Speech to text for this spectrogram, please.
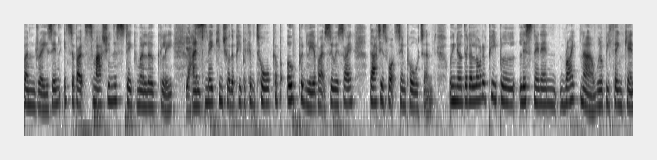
fundraising; it's about smashing the stigma locally Yes. and making sure that people can talk openly about suicide. That is what's important. We know that a lot of people listening in right now will be thinking,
